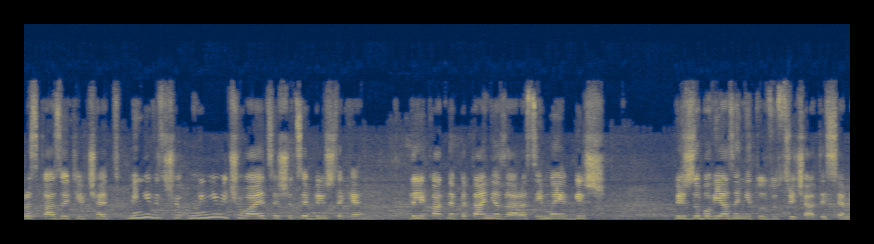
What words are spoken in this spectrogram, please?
розказують і вчать. Мені відчу... мені відчувається, що це більш таке делікатне питання зараз, і ми більш більш зобов'язані тут зустрічатися.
